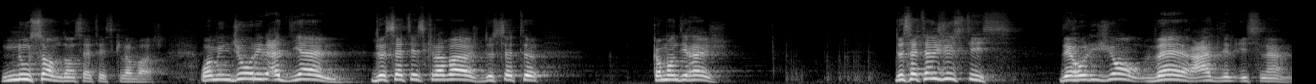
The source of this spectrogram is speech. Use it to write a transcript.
Nous sommes dans cet esclavage. De cet esclavage, de cette, comment dirais-je, de cette injustice des religions vers Adl l'islam.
